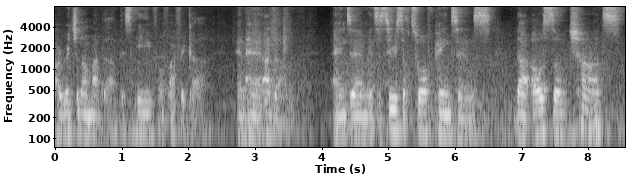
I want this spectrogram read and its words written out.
original mother, this Eve of Africa, and her Adam and um, it's a series of 12 paintings that also charts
